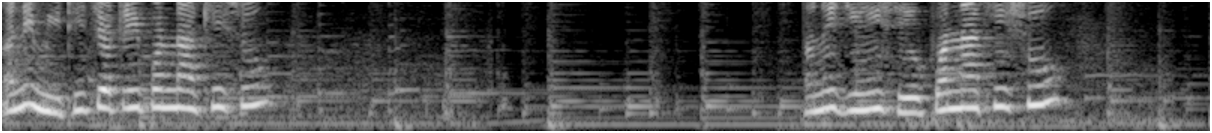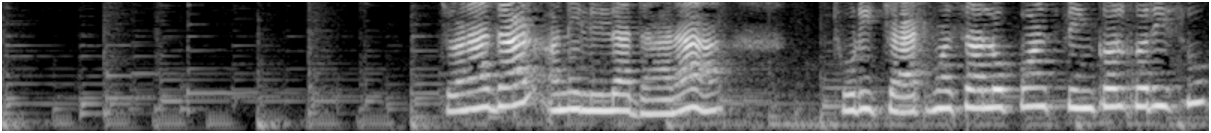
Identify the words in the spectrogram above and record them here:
અને મીઠી ચટણી પણ નાખીશું. અને ઝીણી સેવ પણ નાખીશું. ચણા દાળ અને લીલા ધાણા, થોડી ચાટ મસાલો પણ સ્પ્રિંકલ કરીશું.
